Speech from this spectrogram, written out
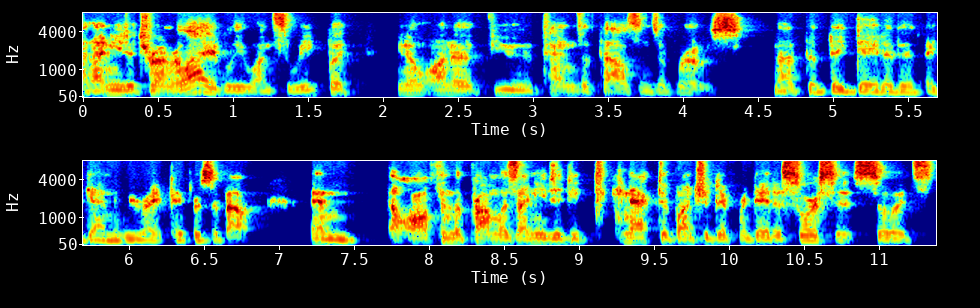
and I needed to run reliably once a week, but you know, on a few tens of thousands of rows, not the big data that again we write papers about. And often the problem was I needed to connect a bunch of different data sources. So it's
